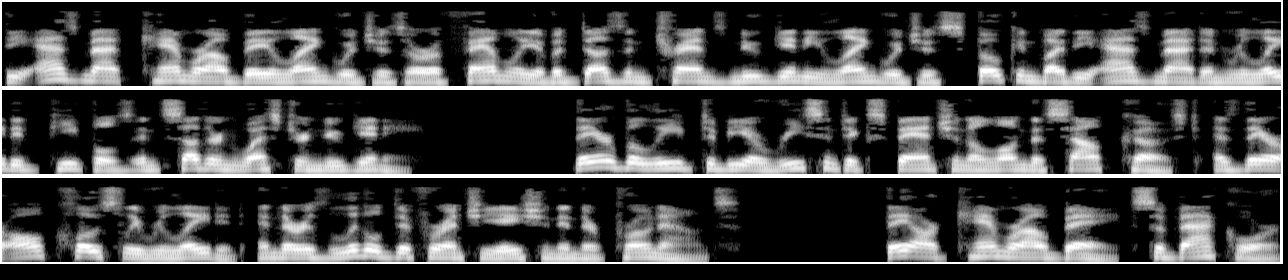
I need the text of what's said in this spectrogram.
The Asmat Kamrau Bay languages are a family of a dozen trans-New Guinea languages spoken by the Asmat and related peoples in southern western New Guinea. They are believed to be a recent expansion along the south coast, as they are all closely related, and there is little differentiation in their pronouns. They are Kamrau Bay, Sabakor,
